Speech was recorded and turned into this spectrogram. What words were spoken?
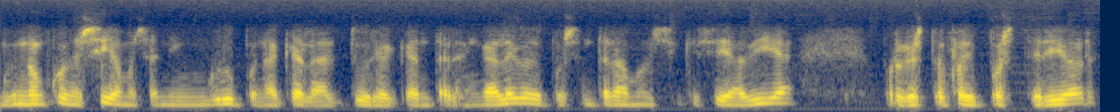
non conocíamos a ningún grupo naquela altura que cantara en galego, depois enteramos que si había, porque isto foi posterior,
